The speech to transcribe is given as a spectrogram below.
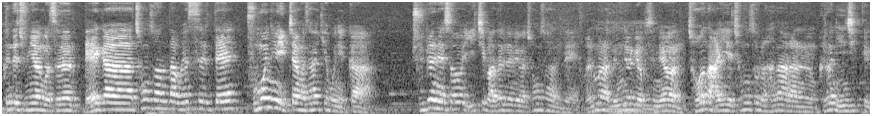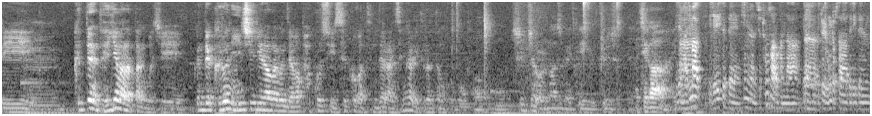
근데 중요한 것은 내가 청소한다고 했을 때 부모님의 입장을 생각해 보니까 주변에서 이 집 아들내미가 청소하는데 얼마나 능력이 없으면 전 아이의 청소를 하나라는 그런 인식들이 그때는 되게 많았다는 거지. 근데 그런 인식이라고 하면 내가 바꿀 수 있을 것 같은데 라는 생각이 들었던 거고. 어, 실제로 얼마 전에 그 얘기를 들으셨대요. 제가 이제 이제 있을 때 청년 청소하러 간다. 네, 이제 운동사들이든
